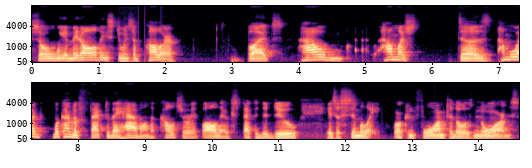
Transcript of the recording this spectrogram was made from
so we admit all these students of color but how how much does how what what kind of effect do they have on the culture if all they're expected to do is assimilate or conform to those norms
